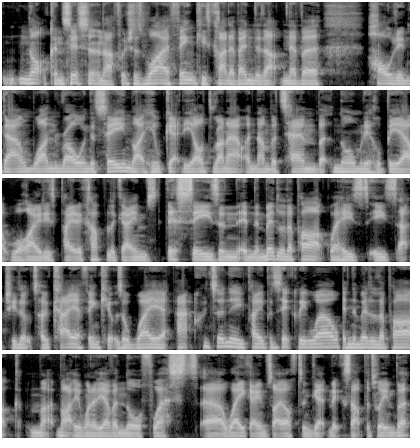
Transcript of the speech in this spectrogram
not consistent enough, which is why I think he's kind of ended up never holding down one role in the team. Like he'll get the odd run out at number 10, but normally he'll be out wide. He's played a couple of games this season in the middle of the park where he's he's actually looked okay. I think it was away at Accrington. He played particularly well in the middle of the park. Might, might be one of the other Northwest uh, away games I often get mixed up between. But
